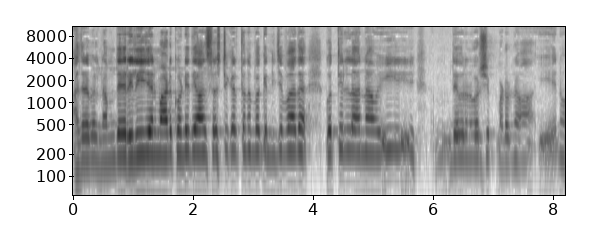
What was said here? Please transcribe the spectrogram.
ಅದರ ಮೇಲೆ ನಮ್ಮದೇ ರಿಲಿಜನ್ ಮಾಡಿಕೊಂಡಿದ್ದೆ ಆ ಸೃಷ್ಟಿಕರ್ತನ ಬಗ್ಗೆ ನಿಜವಾದ ಗೊತ್ತಿಲ್ಲ. ನಾವು ಈ ದೇವರನ್ನು ವರ್ಷಿಪ್ ಮಾಡೋರು ಏನು?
